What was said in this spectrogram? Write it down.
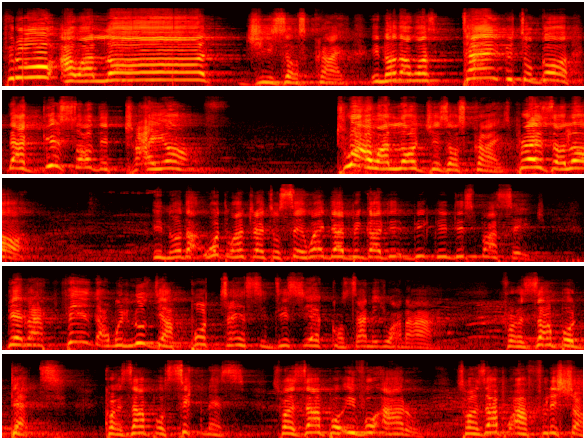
through our Lord Jesus Christ. In other words, thanks be to God that gives us the triumph through our Lord Jesus Christ. Praise the Lord. You know that what I'm trying to say, why did I bring this passage? There are things that will lose their potency this year concerning you and I. For example, death. For example, sickness. For example, evil arrow. For example, affliction.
